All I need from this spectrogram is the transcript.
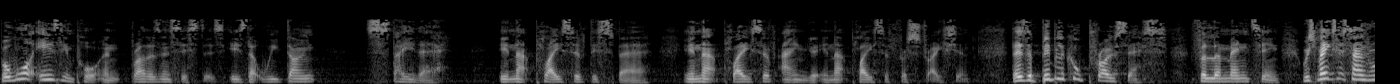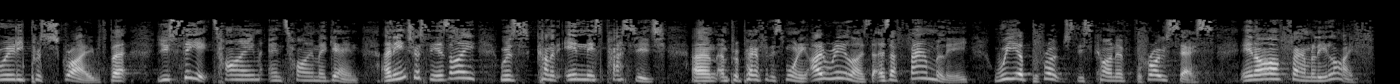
But what is important, brothers and sisters, is that we don't stay there in that place of despair in that place of anger, in that place of frustration. There's a biblical process for lamenting, which makes it sound really prescribed, but you see it time and time again. And interestingly, as I was kind of in this passage um, and preparing for this morning, I realized that as a family, we approach this kind of process in our family life.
